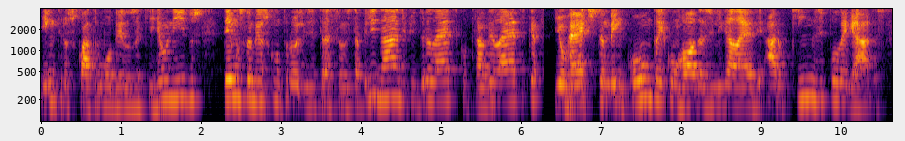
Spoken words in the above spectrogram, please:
entre os quatro modelos aqui reunidos. Temos também os controles de tração e estabilidade, vidro elétrico, trava elétrica e o hatch também conta aí com rodas de liga leve aro 15 polegadas.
